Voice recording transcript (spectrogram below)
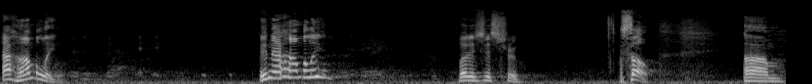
That's humbling. Isn't that humbling? But it's just true. So, um,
